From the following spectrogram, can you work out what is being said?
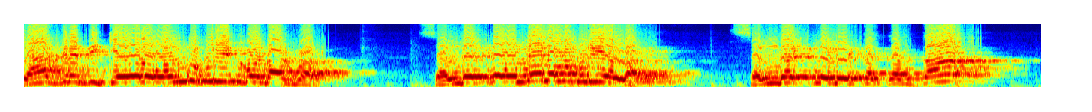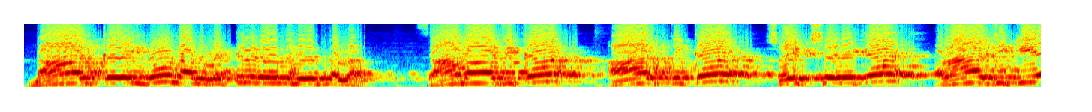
ಜಾಗೃತಿ ಕೇವಲ ಒಂದು ಗುರಿ ಇಟ್ಕೊಂಡಾಗಬಾರ್ದು. ಸಂಘಟನೆ ಒಂದೇ ನಮ್ಮ ಗುರಿ ಅಲ್ಲ. ಸಂಘಟನೆಗಿರ್ತಕ್ಕಂಥ ನಾಲ್ಕೈದು ನಾನು ಮೆಟ್ಟಿಲುಗಳನ್ನು ಹೇಳಿದ್ನಲ್ಲ. ಸಾಮಾಜಿಕ, ಆರ್ಥಿಕ, ಶೈಕ್ಷಣಿಕ, ರಾಜಕೀಯ,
